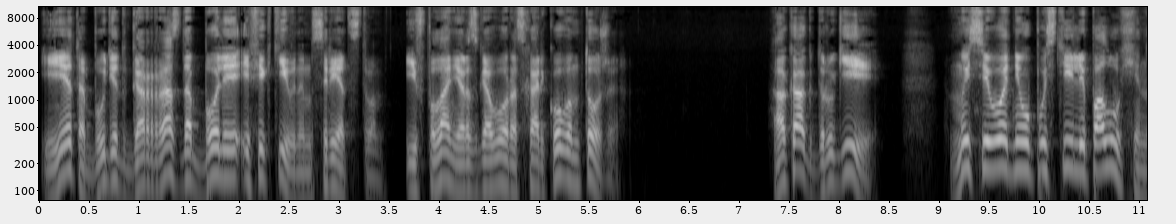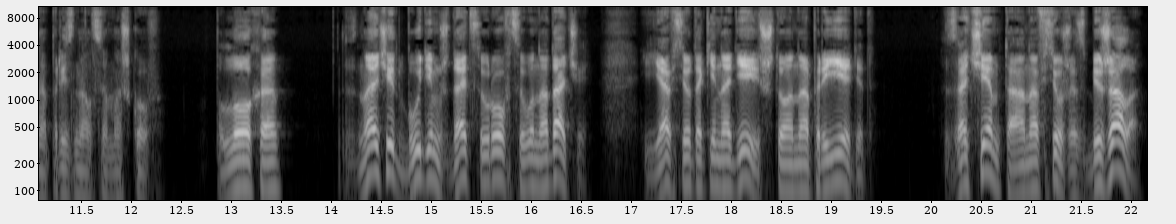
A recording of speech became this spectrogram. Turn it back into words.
и это будет гораздо более эффективным средством. И в плане разговора с Харьковым тоже. А как другие? Мы сегодня упустили Полухина, признался Машков. Плохо. Значит, будем ждать Суровцеву на даче. Я все-таки надеюсь, что она приедет. Зачем-то она все же сбежала.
